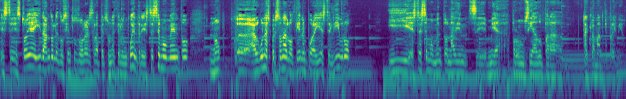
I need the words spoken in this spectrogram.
este, estoy ahí dándole 200 dólares a la persona que lo encuentre. Este ese momento, no, eh, algunas personas lo tienen por ahí este libro y este este momento nadie se me ha pronunciado para reclamar tu premio.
